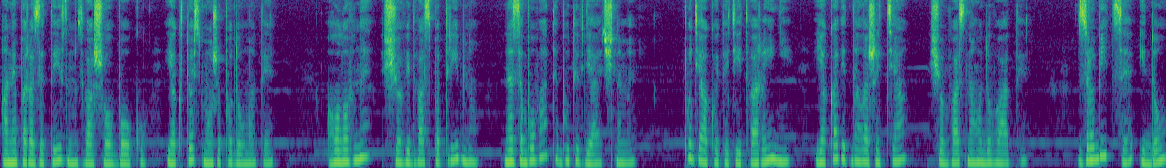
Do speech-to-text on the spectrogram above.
а не паразитизм з вашого боку, як хтось може подумати. Головне, що від вас потрібно, не забувати бути вдячними. Подякуйте тій тварині, яка віддала життя, щоб вас нагодувати. Зробіть це і до,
